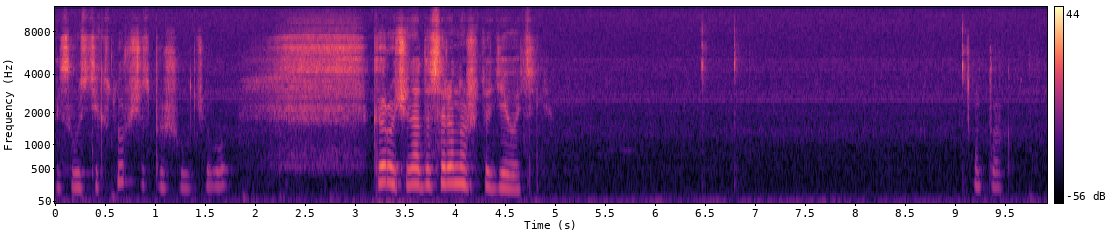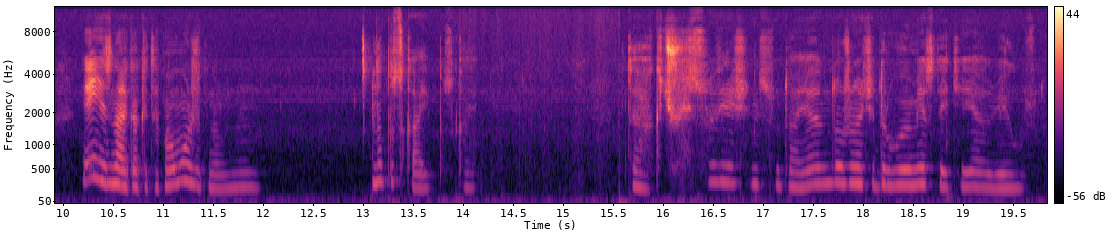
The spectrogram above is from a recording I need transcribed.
Я свой текстур сейчас прошел, чего? Короче, надо все равно что-то делать с ним. Вот так. Я не знаю, как это поможет нам, но... Ну, пускай, пускай. Так, что я вечно сюда? Я должен найти другое место идти, я бегу сюда.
